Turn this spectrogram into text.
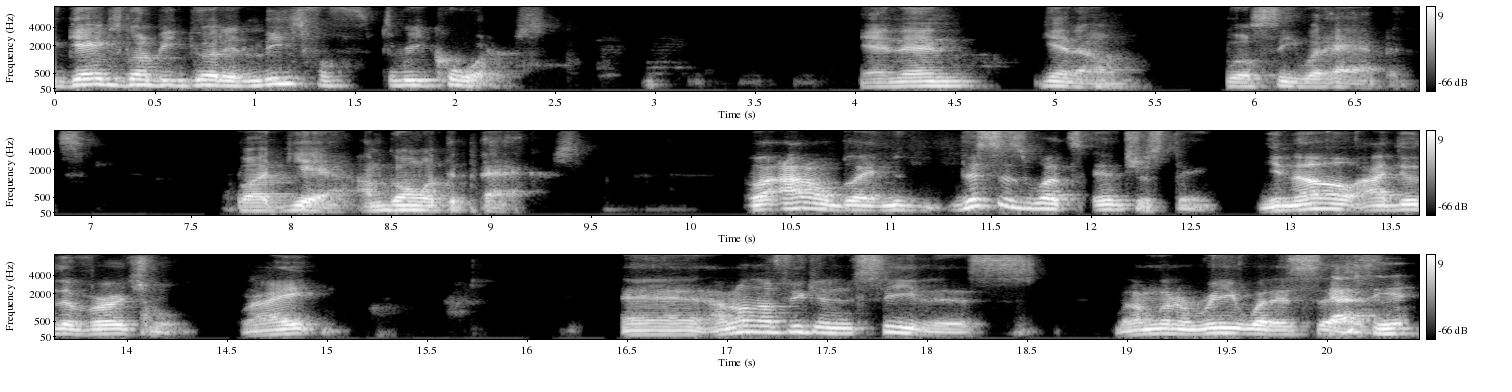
The game's going to be good at least for three quarters. And then, you know, we'll see what happens. But yeah, I'm going with the Packers. Well, I don't blame you. This is what's interesting. You know, I do the virtual, right? And I don't know if you can see this, but I'm going to read what it says. That's it.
